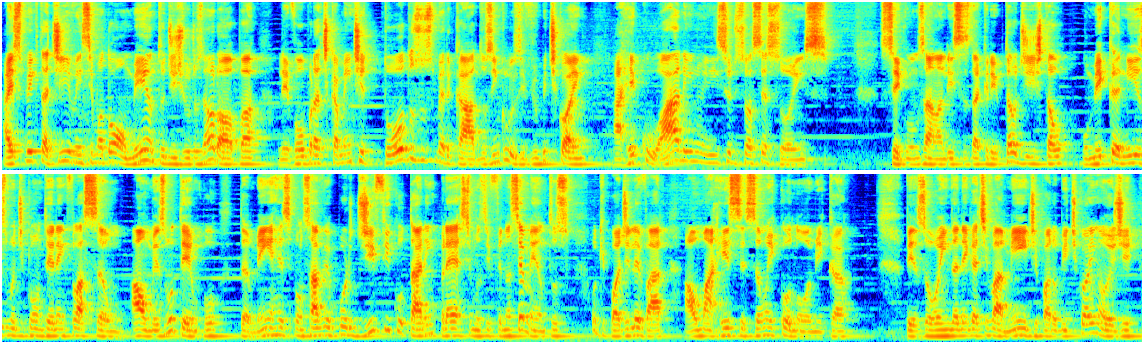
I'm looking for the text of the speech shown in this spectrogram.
A expectativa em cima do aumento de juros na Europa levou praticamente todos os mercados, inclusive o Bitcoin, a recuarem no início de suas sessões. Segundo os analistas da Crypto Digital, o mecanismo de conter a inflação, ao mesmo tempo, também é responsável por dificultar empréstimos e financiamentos, o que pode levar a uma recessão econômica. Pesou ainda negativamente para o Bitcoin hoje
